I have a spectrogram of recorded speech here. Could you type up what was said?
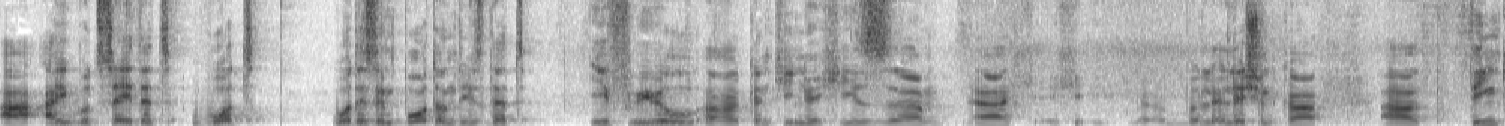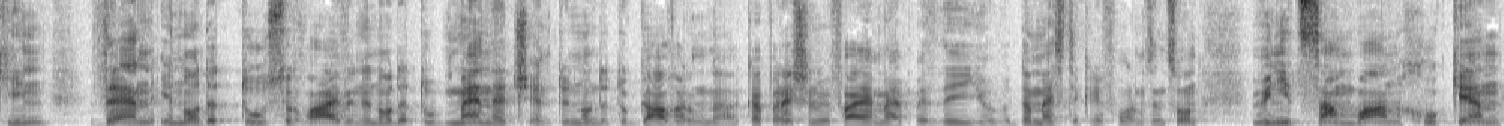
Uh, I would say that what what is important is that if we will uh, continue his um, uh, uh, thinking, then in order to survive and in order to manage and in order to govern uh, cooperation with IMF, with the EU, domestic reforms and so on, we need someone who can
